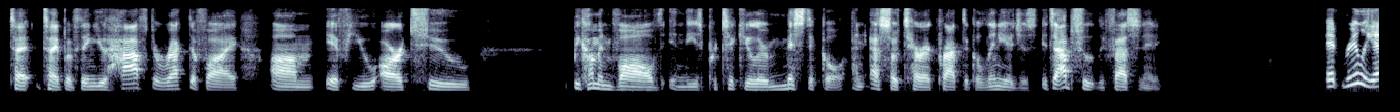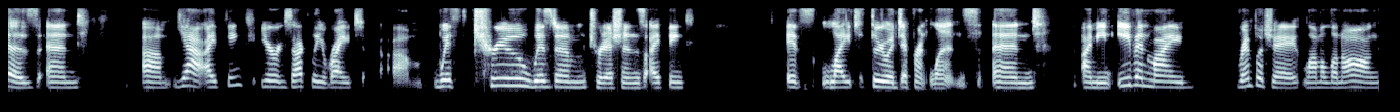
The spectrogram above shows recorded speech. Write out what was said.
Ty- type of thing. You have to rectify um, if you are to become involved in these particular mystical and esoteric practical lineages. It's absolutely fascinating. It really is, and um, yeah, I think you're exactly right um, with true wisdom traditions, I think it's light through a different lens. And I mean, even my Rinpoche, Lama Lanong,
